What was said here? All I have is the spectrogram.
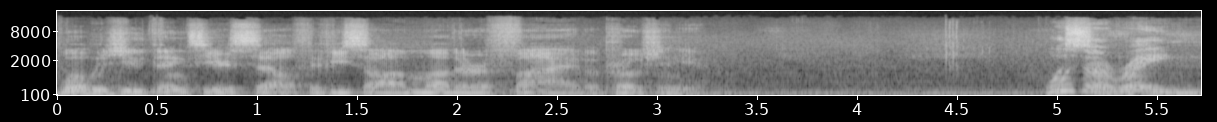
what would you think to yourself if you saw a mother of five approaching you? What's her rating?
